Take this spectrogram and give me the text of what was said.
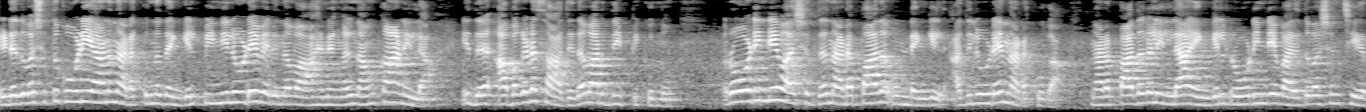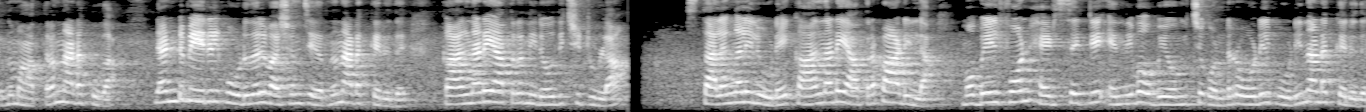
ഇടതുവശത്തു കൂടിയാണ് നടക്കുന്നതെങ്കിൽ പിന്നിലൂടെ വരുന്ന വാഹനങ്ങൾ നാം കാണില്ല. ഇത് അപകട സാധ്യത വർദ്ധിപ്പിക്കുന്നു. റോഡിന്റെ വശത്ത് നടപ്പാത ഉണ്ടെങ്കിൽ അതിലൂടെ നടക്കുക. നടപ്പാതകളില്ല എങ്കിൽ റോഡിന്റെ വലതുവശം ചേർന്ന് മാത്രം നടക്കുക. രണ്ടു പേരിൽ കൂടുതൽ വശം ചേർന്ന് നടക്കരുത്. കാൽനടയാത്ര നിരോധിച്ചിട്ടുള്ള സ്ഥലങ്ങളിലൂടെ കാൽനടയാത്ര പാടില്ല. മൊബൈൽ ഫോൺ ഹെഡ്സെറ്റ് എന്നിവ ഉപയോഗിച്ചുകൊണ്ട് റോഡിൽ കൂടി നടക്കരുത്.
